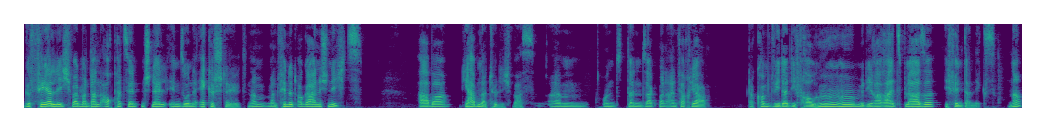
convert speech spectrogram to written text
gefährlich, weil man dann auch Patienten schnell in so eine Ecke stellt. Ne? Man findet organisch nichts, aber die haben natürlich was. Ähm, und dann sagt man einfach, ja, da kommt wieder die Frau mit ihrer Reizblase, ich finde da nichts. Ne?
